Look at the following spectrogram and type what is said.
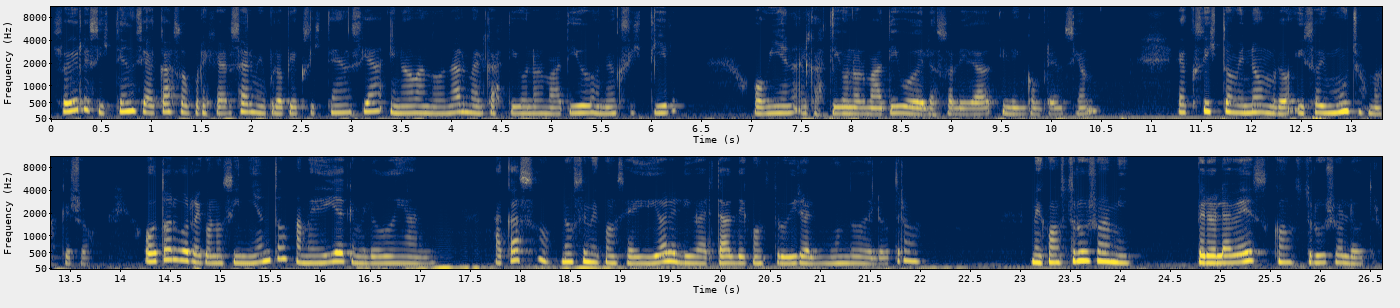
¿Soy resistencia acaso por ejercer mi propia existencia y no abandonarme al castigo normativo de no existir o bien al castigo normativo de la soledad y la incomprensión? Existo, me nombro y soy muchos más que yo. Otorgo reconocimiento a medida que me lo doy a mí. ¿Acaso no se me concedió la libertad de construir el mundo del otro? Me construyo a mí pero a la vez construyo el otro.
